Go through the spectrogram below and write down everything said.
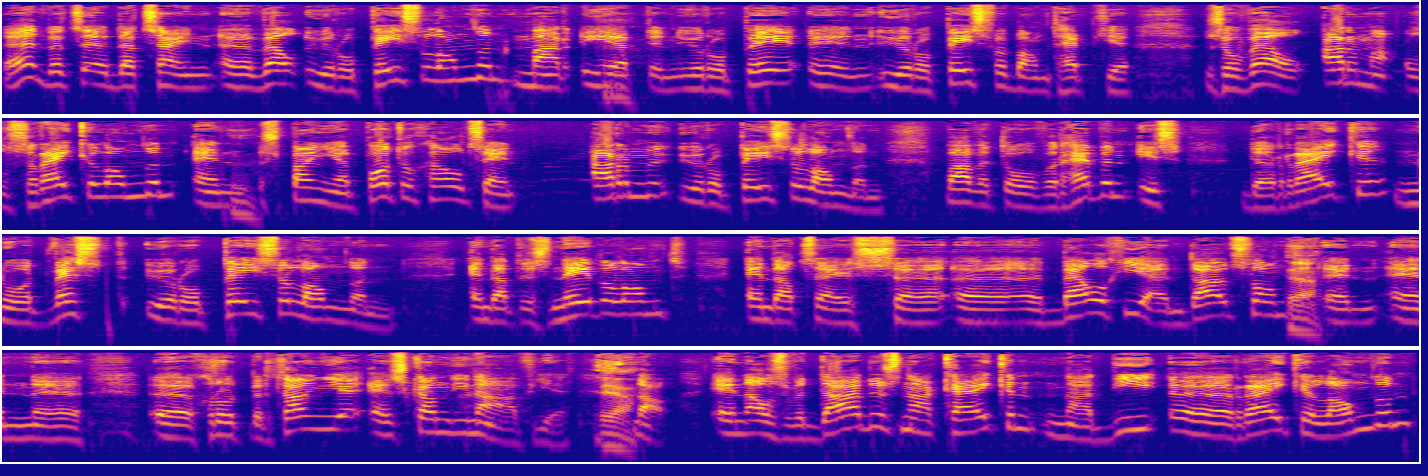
Hè? Dat, eh, dat zijn eh, wel Europese landen, maar je hebt in, Europe in Europees verband heb je zowel arme als rijke landen. En Spanje en Portugal zijn arme Europese landen. Waar we het over hebben is de rijke Noordwest-Europese landen. En dat is Nederland en dat is eh, eh, België en Duitsland Ja. en, en eh, Groot-Brittannië en Scandinavië. Ja. Nou, en als we daar dus naar kijken, naar die rijke landen...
